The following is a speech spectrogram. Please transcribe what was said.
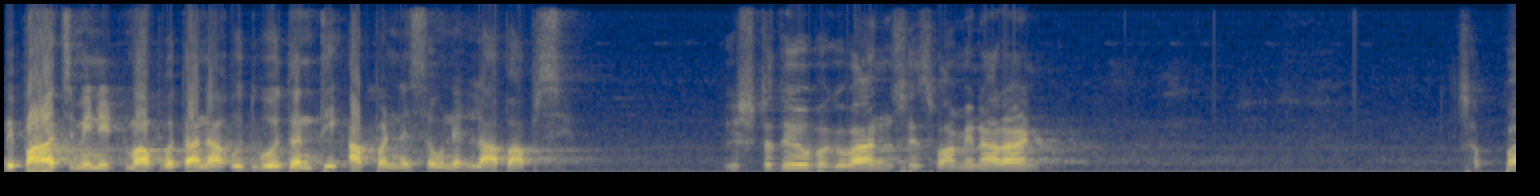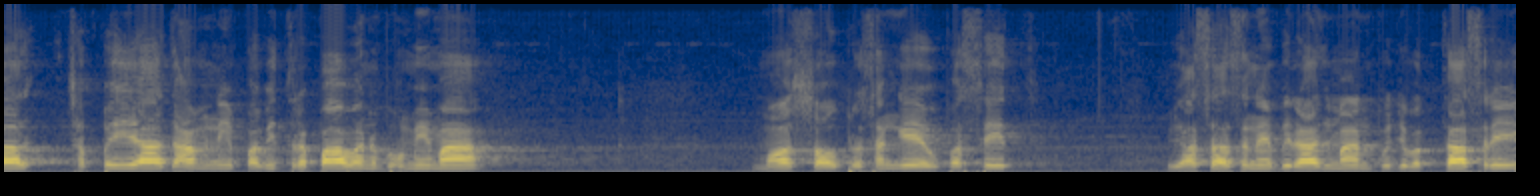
બે પાંચ મિનિટમાં પોતાના ઉદ્બોધનથી આપણને સૌને લાભ આપશે. ઈષ્ટદેવ ભગવાન શ્રી સ્વામિનારાયણ છપ્પા છપૈયા ધામની પવિત્ર પાવન ભૂમિમાં મહોત્સવ પ્રસંગે ઉપસ્થિત વ્યાસાસને બિરાજમાન પૂજ્ય વક્તાશ્રી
